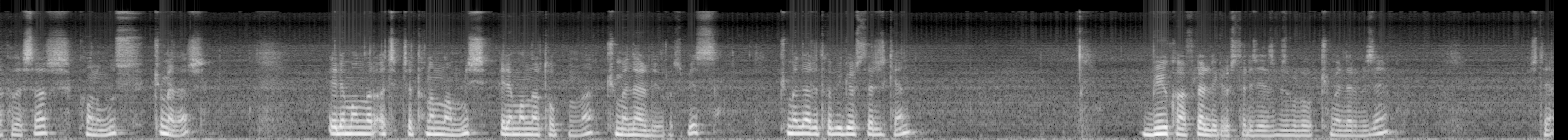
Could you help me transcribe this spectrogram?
Arkadaşlar. Konumuz kümeler. Elemanlar açıkça tanımlanmış elemanlar toplumuna kümeler diyoruz biz. Kümeleri tabi gösterirken büyük harflerle göstereceğiz biz bu kümelerimizi. İşte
